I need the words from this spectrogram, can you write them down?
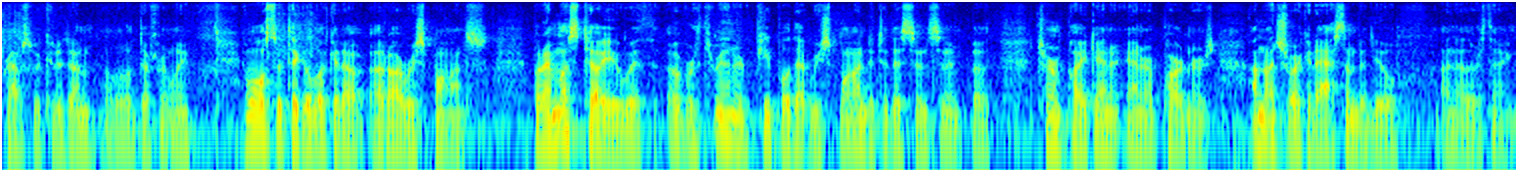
perhaps we could have done a little differently. And we'll also take a look at our, at our response. But I must tell you, with over 300 people that responded to this incident, both Turnpike and, and our partners, I'm not sure I could ask them to do another thing.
